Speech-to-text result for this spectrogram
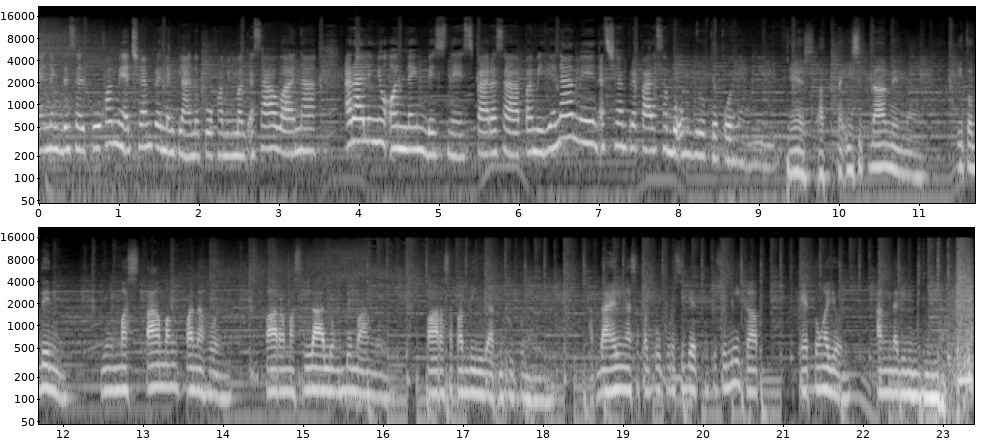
Kaya nagdasal po kami at syempre nagplano po kami mag-asawa na aralin yung online business para sa pamilya namin at syempre para sa buong grupo po namin. Yes, at naisip namin na ito din yung mas tamang panahon para mas lalong bumangon para sa pamilya at grupo namin. At dahil nga sa pagpupursige at pagsusumikap, eto ngayon ang naging bunga.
